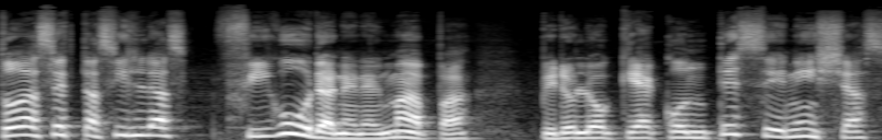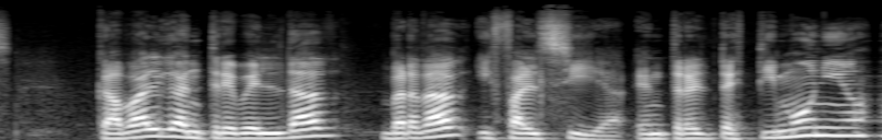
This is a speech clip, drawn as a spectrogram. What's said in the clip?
Todas estas islas figuran en el mapa, pero lo que acontece en ellas cabalga entre verdad, verdad y falsía, entre el testimonio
